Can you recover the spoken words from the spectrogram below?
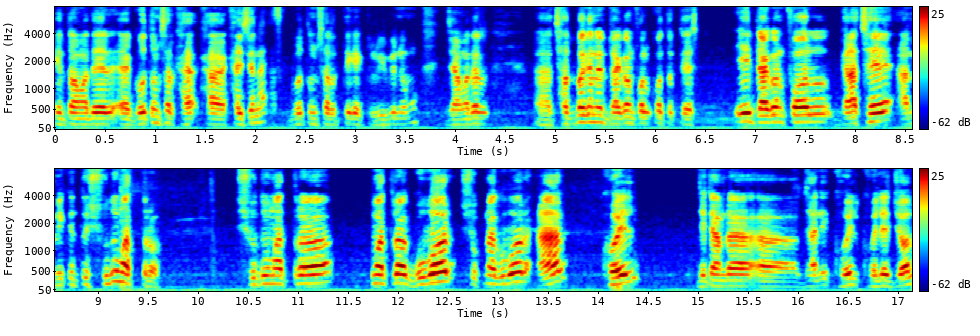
কিন্তু আমাদের গৌতম স্যার খাইছে না। গৌতম স্যারের থেকে একটু রিভিউ নেব যে আমাদের ছাদ বাগানের ড্রাগন ফল কত টেস্ট এই ড্রাগন ফল গাছে আমি কিন্তু শুধুমাত্র শুধুমাত্র শুধুমাত্র গোবর শুকনা গোবর আর খৈল যেটা আমরা জানি খৈল খৈলের জল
